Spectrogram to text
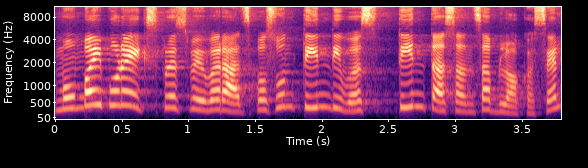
मुंबई पुणे एक्सप्रेसवेवर आजपासून तीन दिवस तीन तासांचा ब्लॉक असेल.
